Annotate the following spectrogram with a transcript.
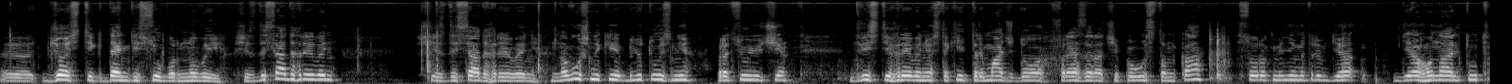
Е, Джойстик Dendy Subor новий 60 гривень. 60 гривень навушники блютузні працюючі. 200 гривень ось такий тримач до фрезера ЧПУ станка 40 мм діагональ тут.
